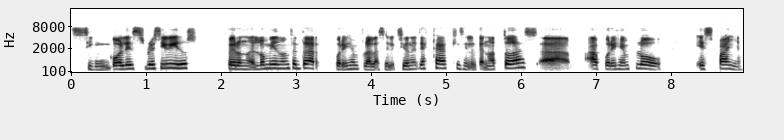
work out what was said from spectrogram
sin goles recibidos, pero no es lo mismo enfrentar, por ejemplo, a las selecciones de acá, que se les ganó a todas, a, por ejemplo, España,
